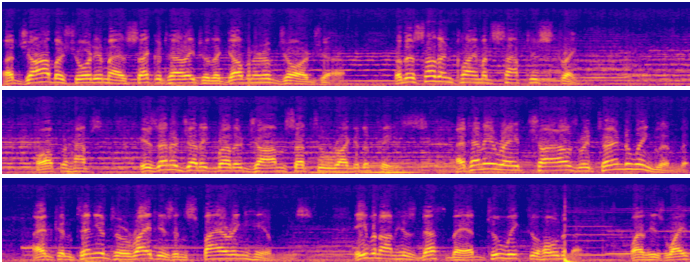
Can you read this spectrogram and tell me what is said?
A job assured him as secretary to the governor of Georgia. But the southern climate sapped his strength. Or perhaps his energetic brother John set too rugged a pace. At any rate, Charles returned to England and continued to write his inspiring hymns even on his deathbed, too weak to hold it, while his wife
